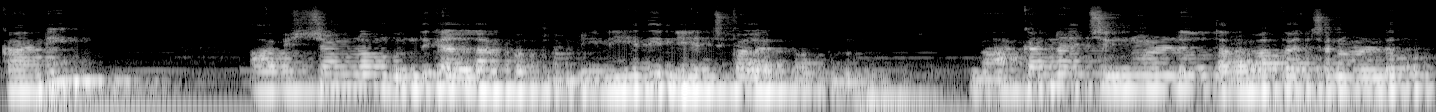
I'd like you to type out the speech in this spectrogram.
కానీ ఆ విషయంలో ముందుకు వెళ్ళలేకపోతున్నాను నేను ఏది నేర్చుకోలేకపోతున్నాను. నాకన్నా చిన్నోళ్ళు తర్వాత వచ్చిన వాళ్ళు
